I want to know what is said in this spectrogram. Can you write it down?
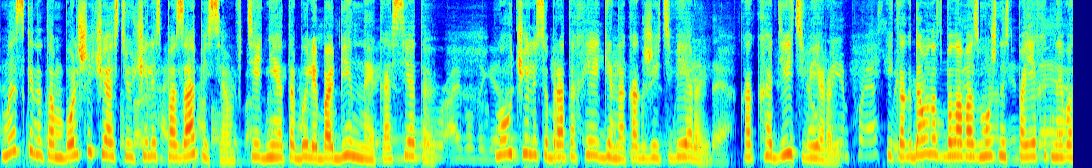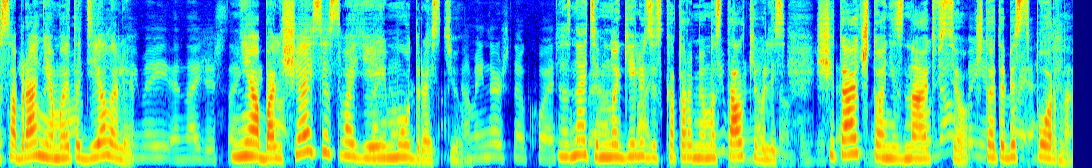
Мы с Кеннетом большей частью учились по записям. В те дни это были бобинные кассеты. Мы учились у брата Хейгена, как жить верой, как ходить верой. И когда у нас была возможность поехать на его собрание, мы это делали. Не обольщайся своей мудростью. Знаете, многие люди, с которыми мы сталкивались, считают, что они знают все, что это бесспорно.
